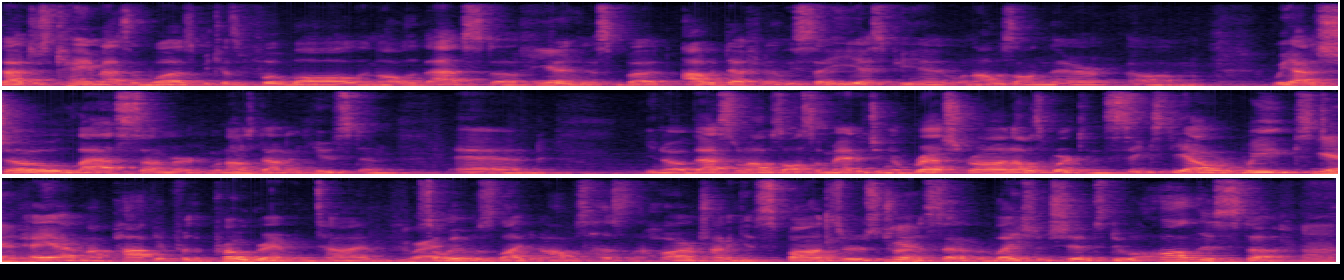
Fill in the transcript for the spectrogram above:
that just came as it was because of football and all of that stuff, Yeah. fitness. But I would definitely say ESPN when I was on there. Um, we had a show last summer when I was down in Houston, and you know that's when I was also managing a restaurant. I was working sixty hour weeks to Yeah. pay out of my pocket for the programming time. Right. So it was like you know I was hustling hard, trying to get sponsors, trying Yeah. to set up relationships, do all this stuff. Uh-huh.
